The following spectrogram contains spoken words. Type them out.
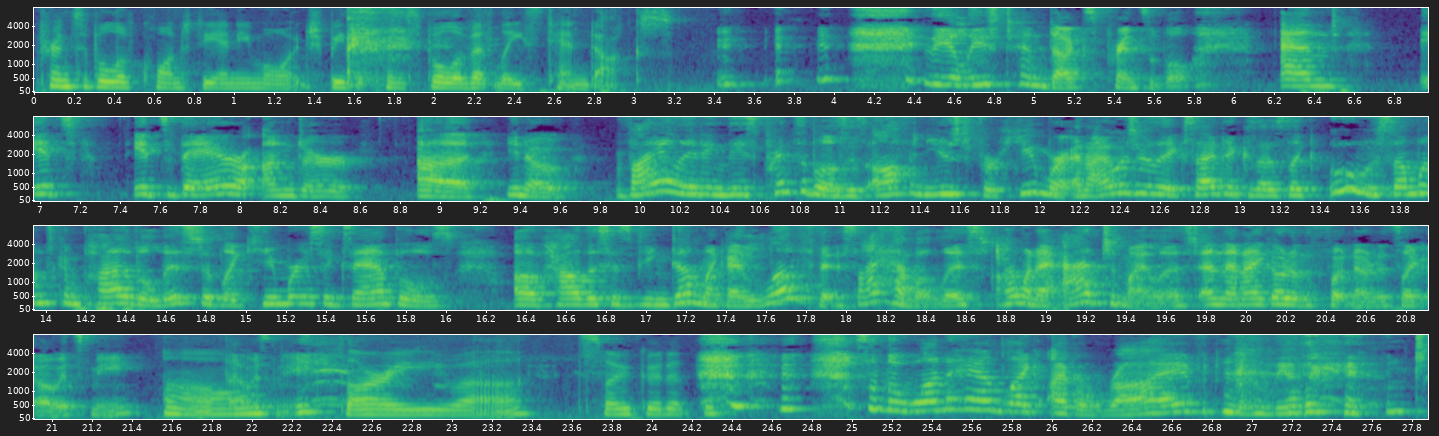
principle of quantity anymore. It should be the principle of at least 10 ducks. the at least 10 ducks principle. And it's it's there under uh you know violating these principles is often used for humor. And i was really excited because i was like ooh someone's compiled a list of like humorous examples of how this is being done. Like i love this. I have a list. I want to add to my list. And then i go to the footnote. It's like oh it's me. Oh, that was me. Sorry, you are so good at this. so on the one hand like i've arrived but on the other hand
